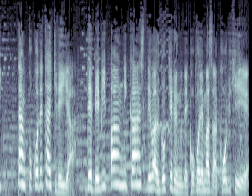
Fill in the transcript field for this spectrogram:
一旦ここで待機でいいや。で、ベビーパンに関しては動けるので、ここでまずは攻撃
